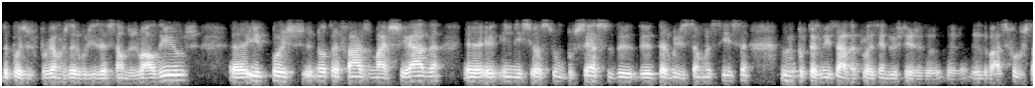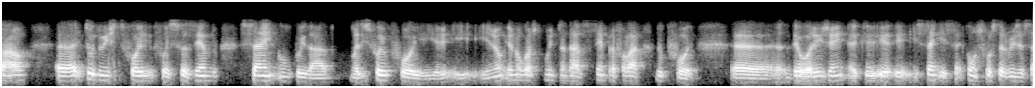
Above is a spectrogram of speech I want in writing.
depois os programas de arborização dos baldios, e depois, noutra fase mais chegada, iniciou-se um processo de, de, arborização maciça, protagonizada pelas indústrias de, de base florestal, e tudo isto foi, foi-se fazendo sem um cuidado mas isso foi o que foi, e, e, e não, eu não gosto muito de andar sempre a falar do que foi. Uh, deu origem a que, e, sem, sem, com esforço de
